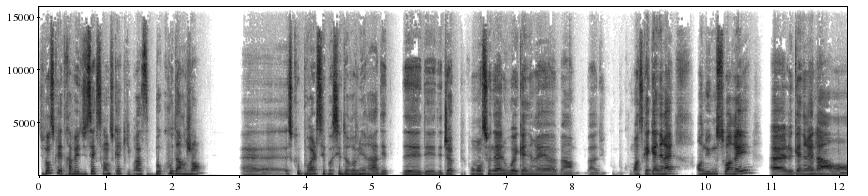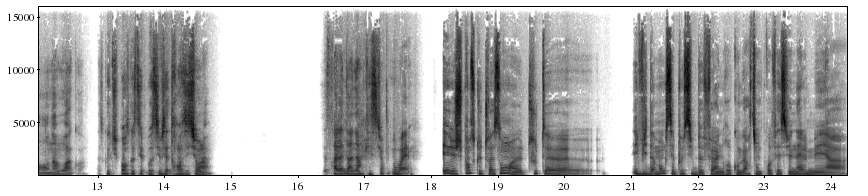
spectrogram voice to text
tu penses que les travailleurs du sexe, en tout cas, qui brassent beaucoup d'argent, euh, est-ce que pour elle, c'est possible de revenir à des, des, des, jobs plus conventionnels où elle gagnerait, euh, ben, bah, du coup, beaucoup moins? ce qu'elle gagnerait en une soirée euh, le gagnerait là en, un mois, quoi? Est-ce que tu penses que c'est possible cette transition-là? Ce sera la dernière question. Ouais. Et je pense que de toute façon, euh, évidemment que c'est possible de faire une reconversion professionnelle, mais à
